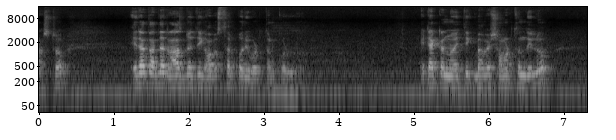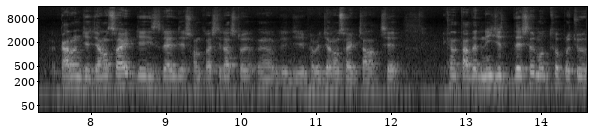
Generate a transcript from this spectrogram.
রাষ্ট্র। এরা তাদের রাজনৈতিক অবস্থার পরিবর্তন করল। এটা একটা নৈতিকভাবে সমর্থন দিল। কারণ যে জেনোসাইড যে ইসরায়েল যে সন্ত্রাসী রাষ্ট্র যেভাবে জেনোসাইড চালাচ্ছে, এখানে তাদের নিজের দেশের মধ্যেও প্রচুর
